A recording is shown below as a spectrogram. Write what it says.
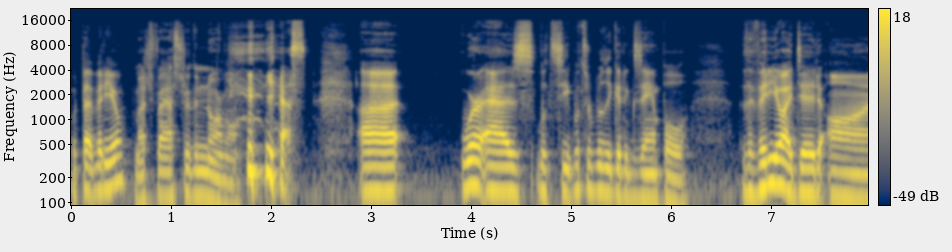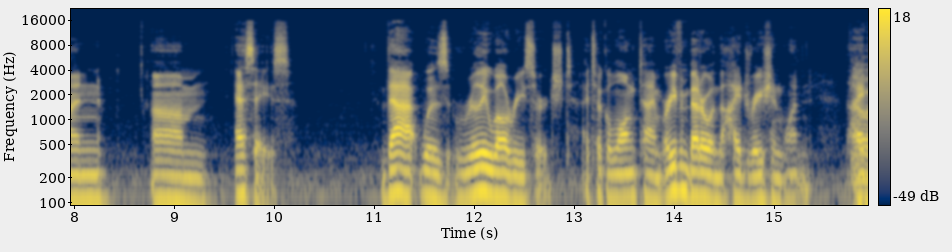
with that video. Much faster than normal. yes. Uh, whereas, let's see, what's a really good example? The video I did on um, essays. That was really well researched. I took a long time, or even better one, the hydration one. The Oh, yeah.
